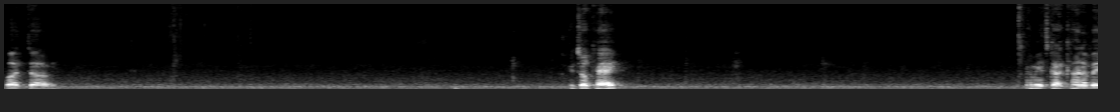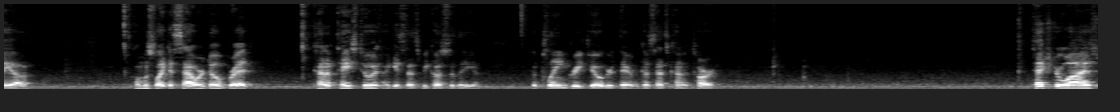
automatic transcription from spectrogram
but um, it's okay. I mean, it's got kind of a uh, almost like a sourdough bread kind of taste to it. I guess that's because of the uh, the plain Greek yogurt there, because that's kind of tart. texture wise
